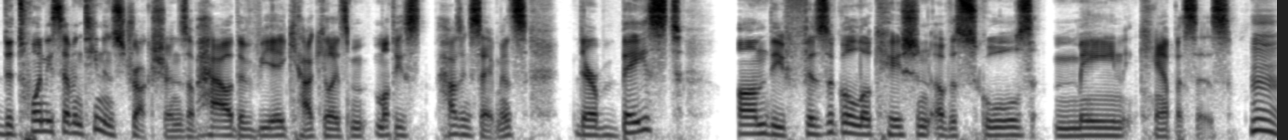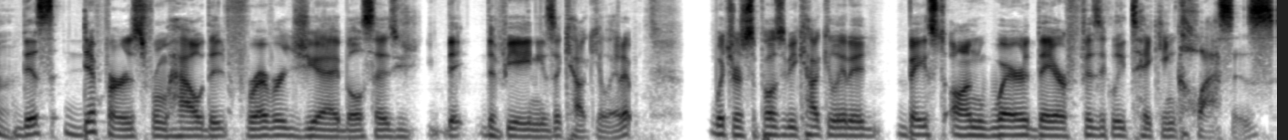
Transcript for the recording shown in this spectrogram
the 2017 instructions of how the VA calculates monthly housing statements, they're based on the physical location of the school's main campuses. Hmm. This differs from how the Forever GI Bill says you, the, the VA needs to calculate it, which are supposed to be calculated based on where they are physically taking classes.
